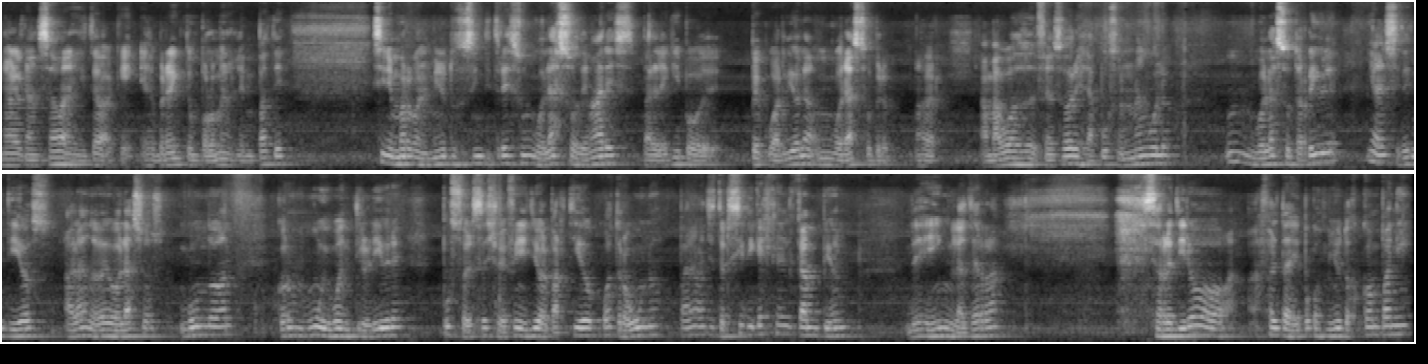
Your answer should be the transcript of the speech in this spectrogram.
no le alcanzaba, necesitaba que el Brighton por lo menos le empate. Sin embargo, en el minuto 63, un golazo de Mares para el equipo de Pep Guardiola, un golazo, pero a ver, amagó a dos defensores, la puso en un ángulo, un golazo terrible. Y al 72, hablando de golazos, Gundogan con un muy buen tiro libre puso el sello definitivo al partido 4-1 para Manchester City, que es el campeón de Inglaterra. Se retiró a falta de pocos minutos Company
